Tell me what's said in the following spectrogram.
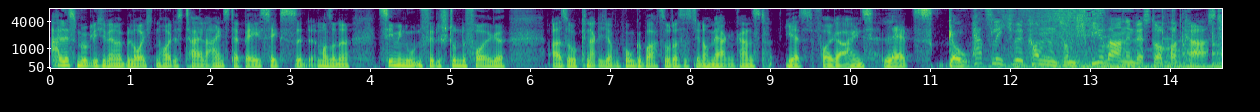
alles Mögliche werden wir beleuchten. Heute ist Teil 1 der Basics, sind immer so eine 10 Minuten, Viertelstunde Folge. Also knackig auf den Punkt gebracht, so dass du es dir noch merken kannst. Jetzt Folge 1. Let's go. Herzlich willkommen zum Spielwareninvestor Podcast.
